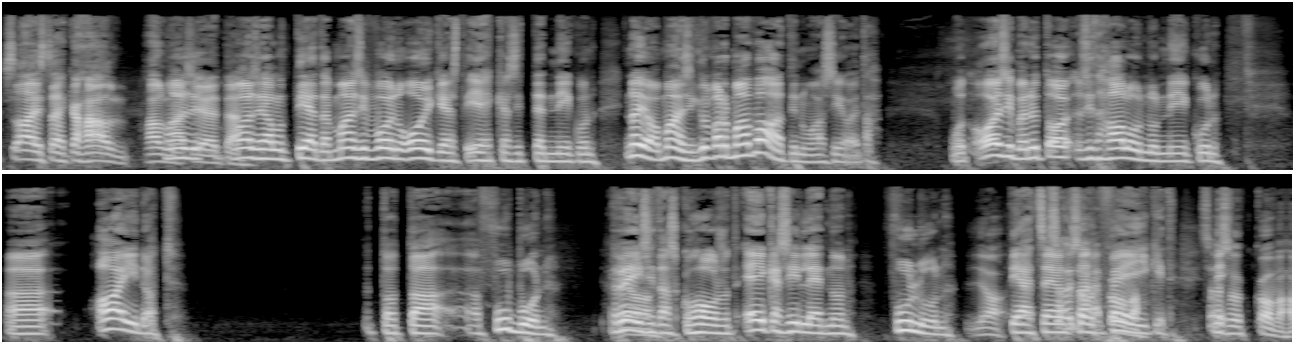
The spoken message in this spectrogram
sais ehkä halunnut, halunnut mä olisin, tietää. Mä olisin halunnut tietää. Mä olisin voinut oikeasti ehkä sitten niin kuin, no joo, mä olisin kyllä varmaan vaatinut asioita. Mutta olisin mä nyt sitten halunnut niin kuin, äh, aidot tota, Fubun reisitaskuhousut, eikä silleen, että ne on fulun. Joo. Tiedätkö, se jotain feikit. Se olisi ollut kova.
